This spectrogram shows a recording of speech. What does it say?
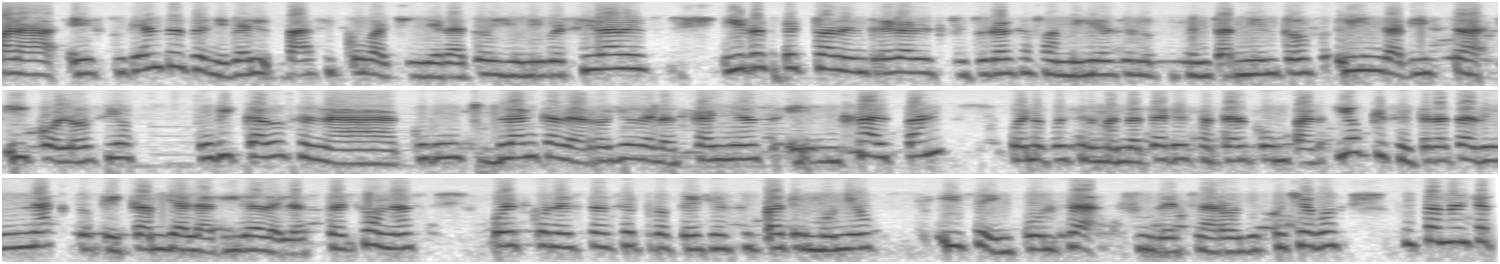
para estudiantes de nivel básico, bachillerato y universidades. Y respecto a la entrega de escrituras a familias de los asentamientos Linda Vista y Colosio, ubicados en la Cruz Blanca de Arroyo de las Cañas en Jalpan. Bueno, pues el mandatario estatal compartió que se trata de un acto que cambia la vida de las personas, pues con esta se protege su patrimonio y se impulsa su desarrollo. Escuchemos justamente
